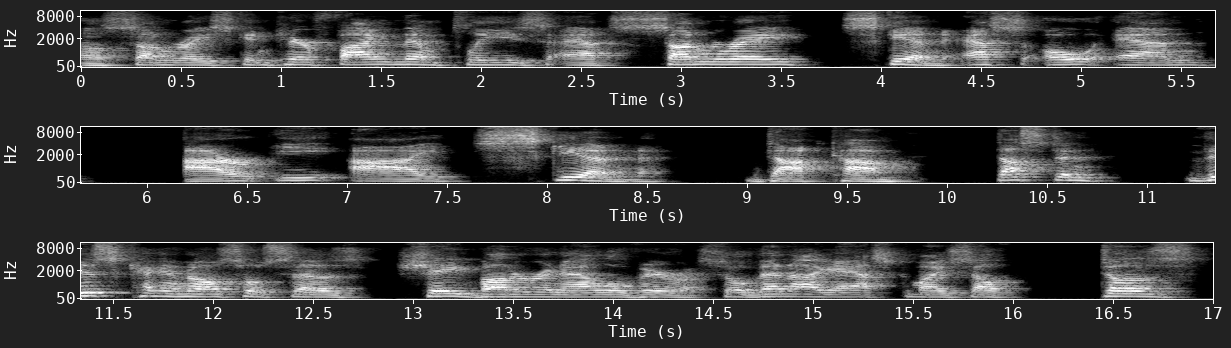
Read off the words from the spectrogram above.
uh, Sonrei Skincare. Find them, please, at Sonrei Skin, S O N R E I skin.com. Dustin, this can also says shea butter and aloe vera. So then I ask myself, does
